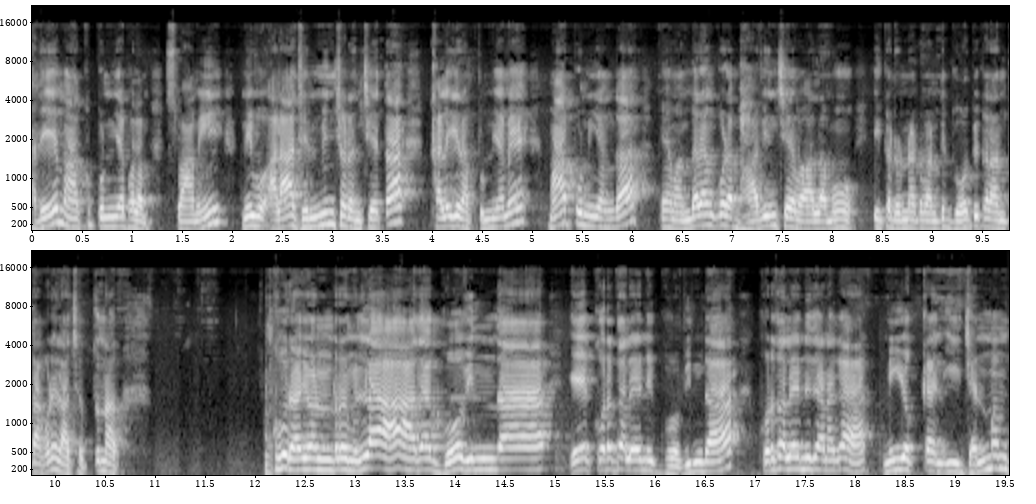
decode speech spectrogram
అదే మాకు పుణ్యఫలం. స్వామి నీవు అలా జన్మించడం చేత కలిగిన పుణ్యమే మా పుణ్యంగా మేమందరం కూడా భావించే వాళ్ళము. ఇక్కడ ఉన్నటువంటి గోపికలంతా కూడా ఇలా చెప్తున్నారు. కురయొండ్రమిల్లాద గోవింద. ఏ కొరత లేని గోవింద. కొరత లేనిది అనగా నీ యొక్క ఈ జన్మం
